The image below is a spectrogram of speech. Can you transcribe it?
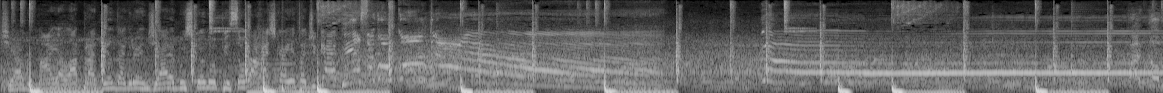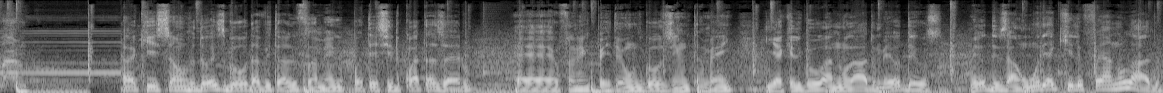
Thiago Maia lá pra dentro da grande área, buscando a opção da Rascaeta de cabeça. Gol contra! Aqui são os dois gols da vitória do Flamengo. Pode ter sido 4 a 0 É, o Flamengo perdeu um golzinho também. E aquele gol anulado, meu Deus. Meu Deus, aonde aquilo foi anulado?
